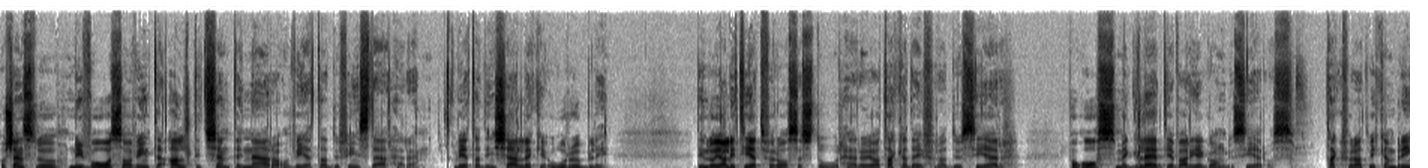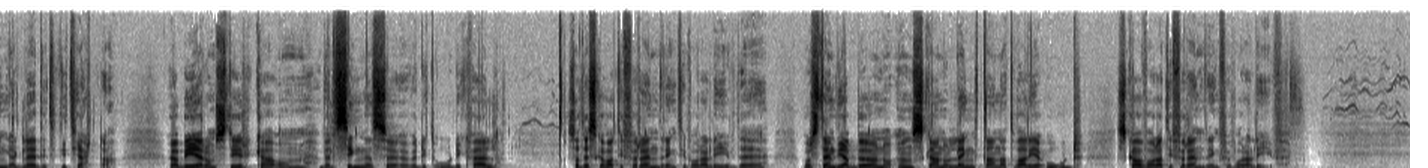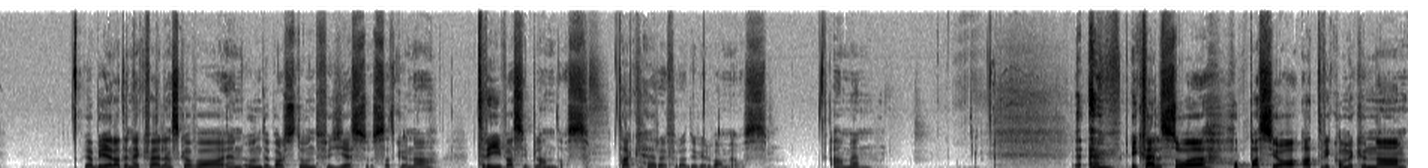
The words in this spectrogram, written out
på känslonivå så har vi inte alltid känt dig nära och vet att du finns där Herre. Vet att din kärlek är orubblig. Din lojalitet för oss är stor Herre. Jag tackar dig för att du ser på oss med glädje varje gång du ser oss. Tack för att vi kan bringa glädje till ditt hjärta. Jag ber om styrka, om välsignelse över ditt ord ikväll. Så det ska vara till förändring till våra liv. Det är vår ständiga bön och önskan och längtan att varje ord ska vara till förändring för våra liv. Jag ber att den här kvällen ska vara en underbar stund för Jesus att kunna trivas ibland oss. Tack Herre för att du vill vara med oss. Amen. Ikväll så hoppas jag att vi kommer kunna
